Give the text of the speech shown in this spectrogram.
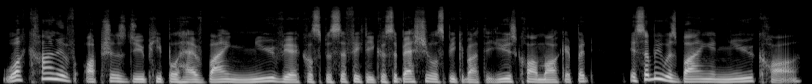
what kind of options do people have buying new vehicles specifically? Because Sebastian will speak about the used car market, but if somebody was buying a new car,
